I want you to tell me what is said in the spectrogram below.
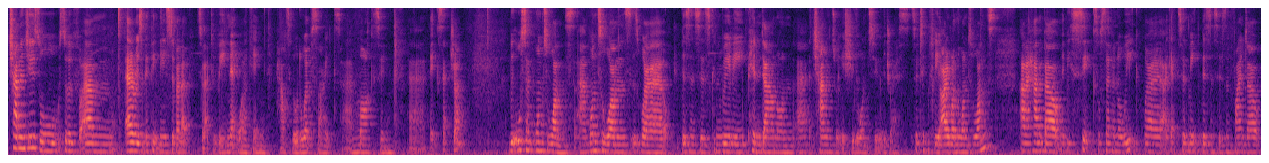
challenges or sort of um, areas that they think they need to develop. So that could be networking, how to build a website, uh, marketing, uh, etc. We also have one to ones, and one to ones is where businesses can really pin down on uh, a challenge or issue they want to address. So typically, I run the one to ones, and I have about maybe six or seven a week where I get to meet the businesses and find out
